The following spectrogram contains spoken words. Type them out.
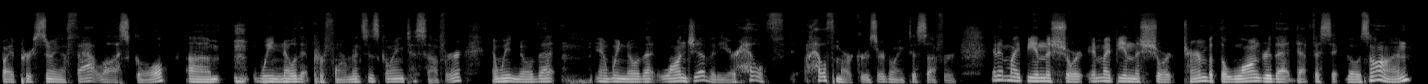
by pursuing a fat loss goal um, we know that performance is going to suffer and we know that and we know that longevity or health health markers are going to suffer. And it might be in the short it might be in the short term but the longer that deficit goes on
